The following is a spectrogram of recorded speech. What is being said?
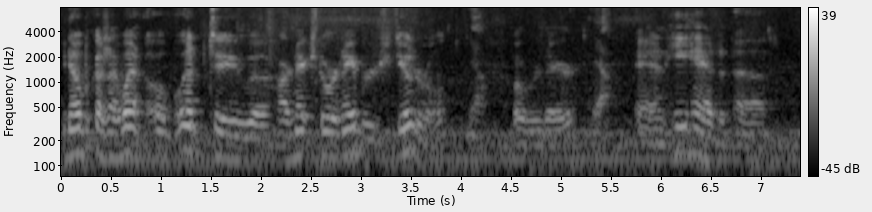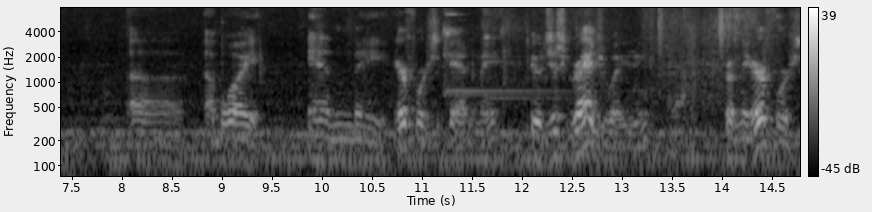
You know, because I went went to uh, our next door neighbor's funeral. Yeah. Over there. Yeah. And he had uh, uh, a boy in the Air Force Academy who was just graduating Yeah. from the Air Force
